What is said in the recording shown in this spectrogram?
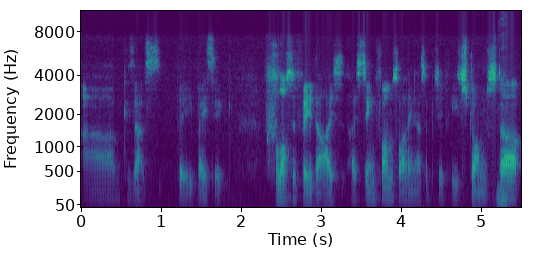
because um, that's the basic philosophy that I, I sing from. So I think that's a particularly strong start.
